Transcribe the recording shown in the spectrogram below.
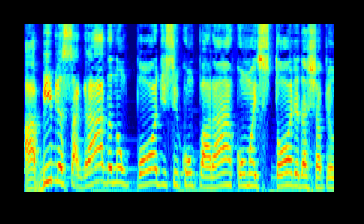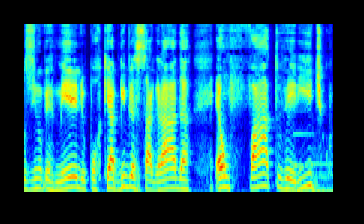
a Bíblia Sagrada não pode se comparar com uma história da Chapeuzinho Vermelho, porque a Bíblia Sagrada é um fato verídico.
